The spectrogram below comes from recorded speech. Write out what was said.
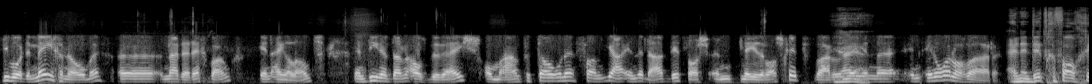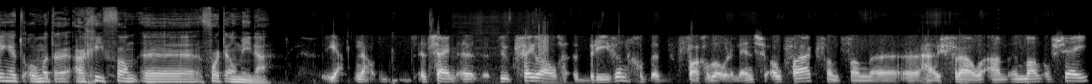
die worden meegenomen uh, naar de rechtbank. in Engeland. En dienen dan als bewijs om aan te tonen van ja, inderdaad, dit was een Nederlands schip waar we Ja, ja. mee in, eh, in, in oorlog waren. En in dit geval ging het om het archief van eh, Fort Elmina. Ja, nou, het zijn eh, natuurlijk veelal brieven ge- van gewone mensen, ook vaak van, van eh, eh, huisvrouwen aan een man op zee,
